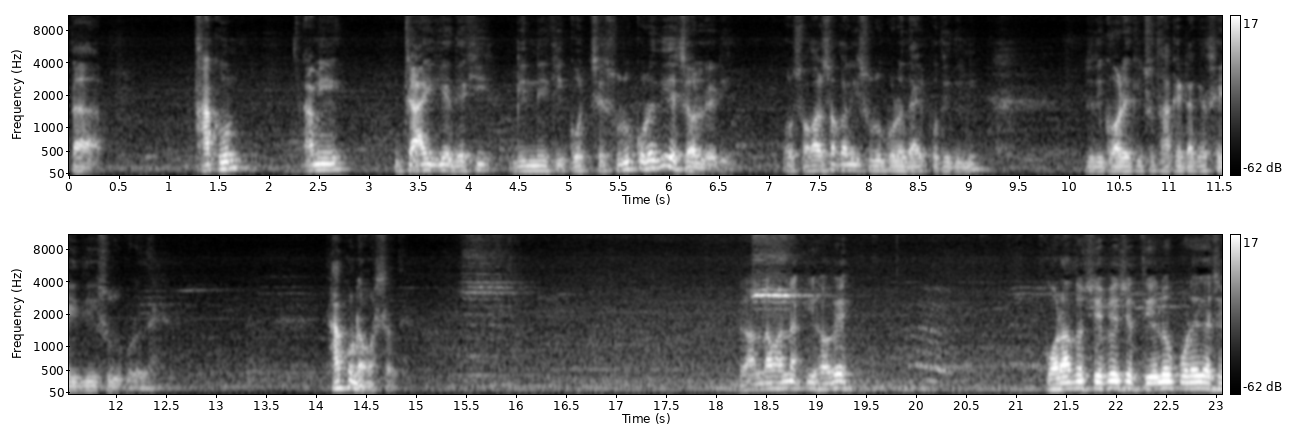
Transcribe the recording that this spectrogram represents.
তা থাকুন, আমি যাই গিয়ে দেখি, গিন্নি কী করছে। শুরু করে দিয়েছে অলরেডি ও সকাল সকালই শুরু করে দেয় প্রতিদিনই। যদি ঘরে কিছু থাকে টাকে সেই দিয়েই শুরু করে দেয়। থাকুন আমার সাথে। রান্না বান্না কি হবে? কড়া তো চেপেছে, তেলও পড়ে গেছে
